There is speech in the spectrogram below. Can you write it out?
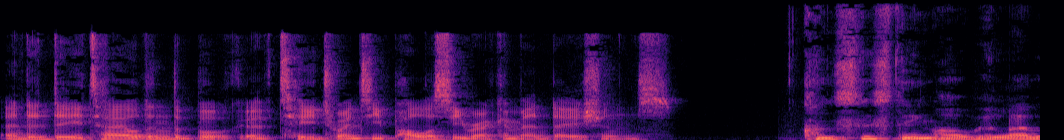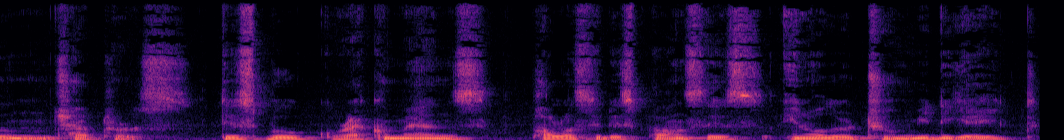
and are detailed in the book of T20 policy recommendations. Consisting of 11 chapters, this book recommends policy responses in order to mitigate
